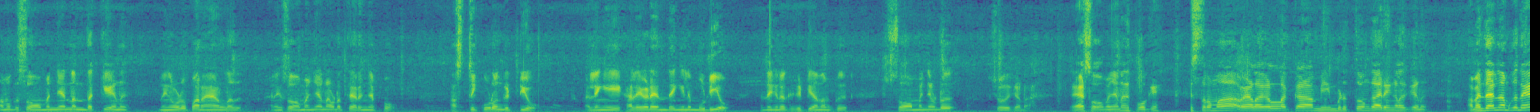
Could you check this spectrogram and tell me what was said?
നമുക്ക് സോമഞ്ഞെണ്ണ എന്തൊക്കെയാണ് നിങ്ങളോട് പറയാനുള്ളത്? അല്ലെങ്കിൽ സോമഞ്ഞെണ്ണ അവിടെ തിരഞ്ഞപ്പോൾ അസ്ഥിക്കൂടം കിട്ടിയോ? അല്ലെങ്കിൽ കലയുടെ എന്തെങ്കിലും മുടിയോ? എന്തെങ്കിലുമൊക്കെ കിട്ടിയാൽ നമുക്ക് സോമഞ്ഞോട് ചോദിക്കണ്ട. ഏ സോമഞ്ഞാണ് ഇപ്പോൾ ഓക്കെ വിശ്രമ വേളകളിലൊക്കെ മീൻപിടുത്തവും കാര്യങ്ങളൊക്കെയാണ്. അപ്പം എന്തായാലും നമുക്ക് നേ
